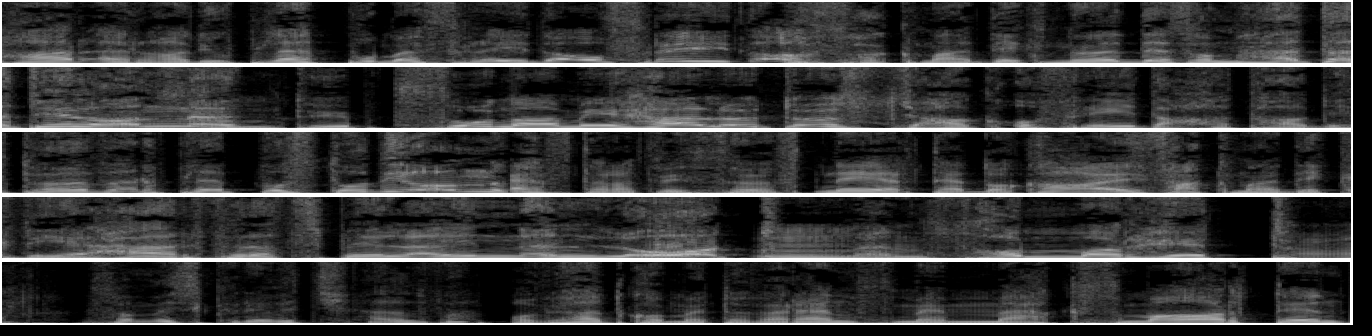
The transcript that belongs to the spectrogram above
här är Radio Pleppo med Frida och Frida. Fuck mig, det knödde som hette till landet! Som typ tsunami helvetes. Jag och Frida har tagit över Pleppo-studion. Efter att vi sövt ner Ted och Kai. Fuck mig, Dick, vi är här för att spela in en låt! Mm, en sommarhit. Som vi skrivit själva. Och vi hade kommit överens med Max Martin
